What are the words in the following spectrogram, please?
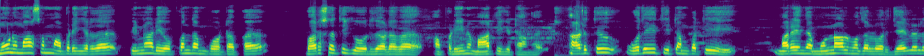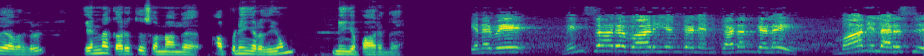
மூணு மாதம் அப்படிங்கிறத பின்னாடி ஒப்பந்தம் போட்டப்ப வருஷத்துக்கு ஒரு தடவை அப்படின்னு மாற்றிக்கிட்டாங்க அடுத்து உதவி திட்டம் பற்றி மறைந்த முன்னாள் முதல்வர் ஜெயலலிதா அவர்கள் என்ன கருத்து சொன்னாங்க அப்படிங்கிறதையும் நீங்க பாருங்க. எனவே மின்சார வாரியங்களின் கடன்களை மாநில அரசு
